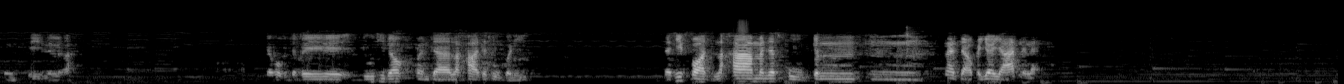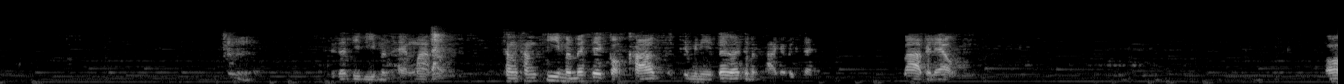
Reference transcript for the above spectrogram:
หมื่นสี่เลยเหรอเดี๋ยวผมจะไปดูที่ด็อก มันจะราคาจะถูกกว่านี้ แต่ที่ฟอร์ดราคามันจะถูกจนอืมน่าจะเอาไปย่อยยัดเลยแหละแต่ถ้าดีๆมันแพงมาก ทั้งทั้งที่มันไม่ใช่เกาะคาร์เทอร์มินเตอร์แต่มันขายกันเป็นแสนบ้าไปแล้ว ก็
